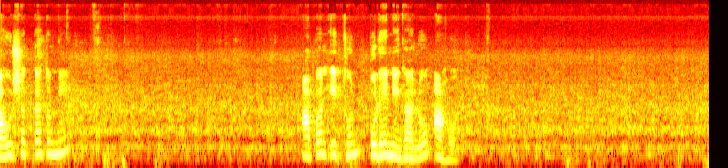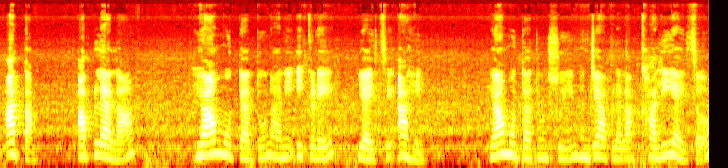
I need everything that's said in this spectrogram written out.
पाहू शकता तुम्ही? आपण इथून पुढे निघालो आहोत. आता आपल्याला ह्या मोत्यातून आणि इकडे यायचे आहे. ह्या मोत्यातून सुई म्हणजे आपल्याला खाली यायचं.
